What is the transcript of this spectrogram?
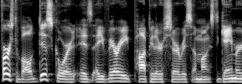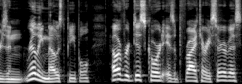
first of all, Discord is a very popular service amongst gamers and really most people. However, Discord is a proprietary service,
